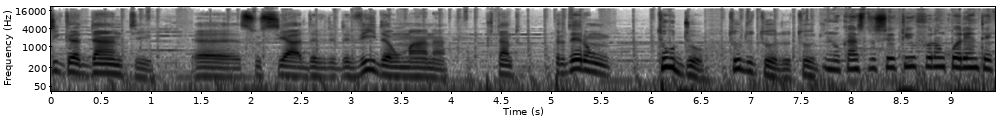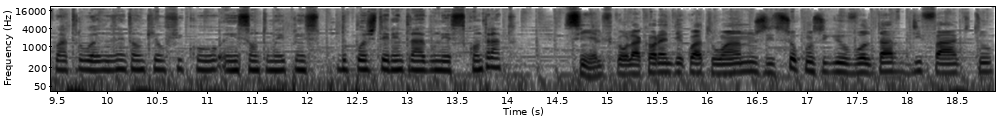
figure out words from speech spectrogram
degradante uh, social de, de, vida humana. Portanto, perderam tudo, tudo, tudo, tudo. No caso do seu tio foram 44 anos então que ele ficou em São Tomé e Príncipe depois de ter entrado nesse contrato. Sim, ele ficou lá 44 anos e só conseguiu voltar de facto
